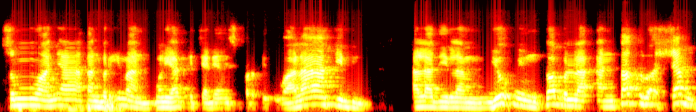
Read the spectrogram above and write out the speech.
Semuanya akan beriman melihat kejadian seperti itu. Walakin alladzi lam yu'min qabla an tatlu asyam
